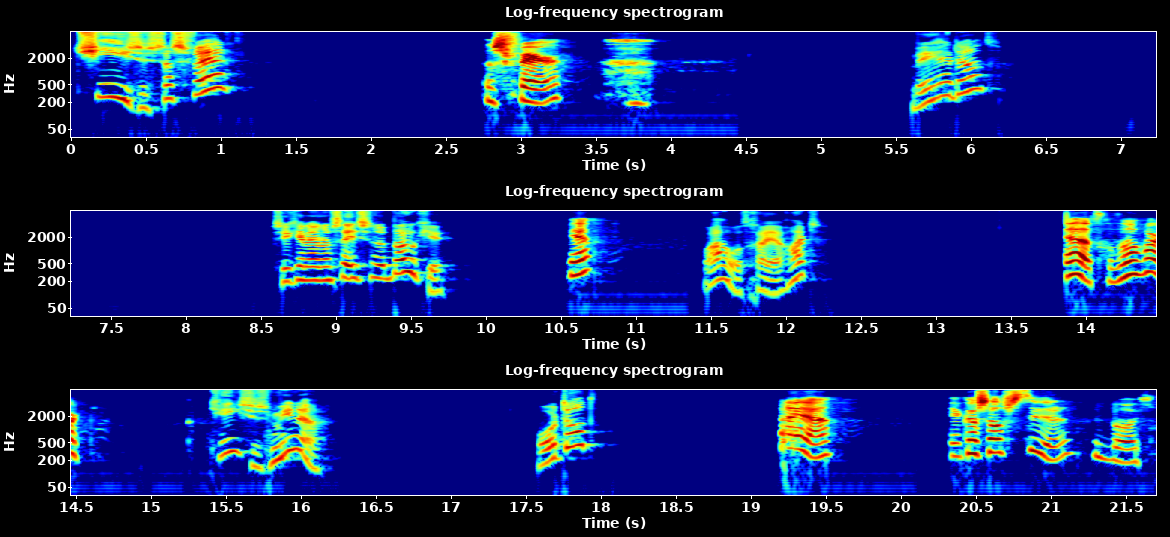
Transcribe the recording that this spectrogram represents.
Jezus, dat is ver. Dat is fair. Ben jij dat? Zit je nou nog steeds in het bootje? Ja. Wauw, wat ga je hard. Ja, het gaat wel hard. Jezus, Mina. Hoort dat? Ja, ja. Je kan zelf sturen, het bootje.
